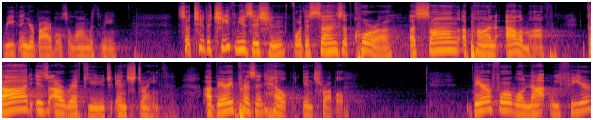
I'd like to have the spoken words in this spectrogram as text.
read in your Bibles along with me. So, to the chief musician for the sons of Korah, a song upon Alamoth God is our refuge and strength, a very present help in trouble. Therefore, will not we fear,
